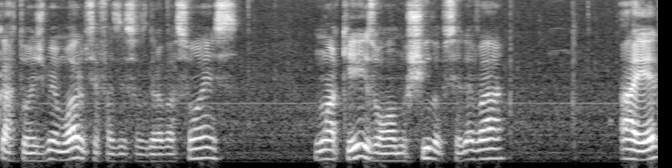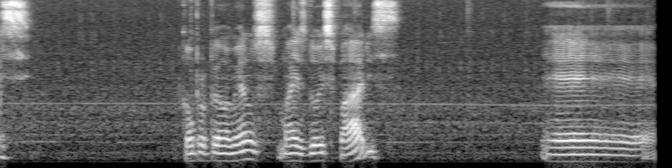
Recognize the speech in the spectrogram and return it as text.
cartões de memória para você fazer suas gravações, uma case ou uma mochila para você levar, a hélice, compra pelo menos mais dois pares, é,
